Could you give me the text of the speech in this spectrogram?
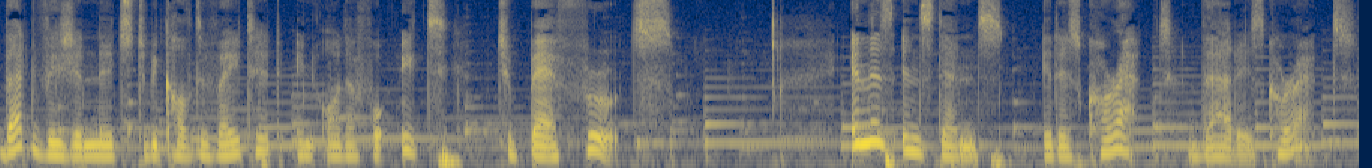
that vision needs to be cultivated in order for it to bear fruits. In this instance, it is correct. That is correct.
